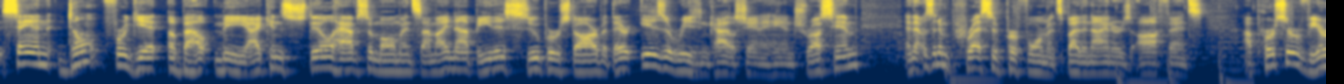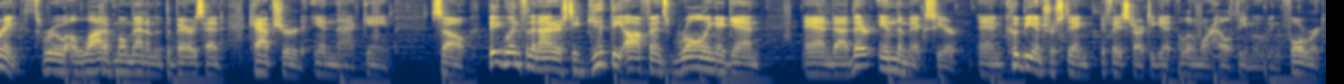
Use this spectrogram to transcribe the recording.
saying, don't forget about me. I can still have some moments. I might not be this superstar, but there is a reason Kyle Shanahan trusts him. And that was an impressive performance by the Niners offense, uh, persevering through a lot of momentum that the Bears had captured in that game. So, big win for the Niners to get the offense rolling again. And uh, they're in the mix here and could be interesting if they start to get a little more healthy moving forward.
